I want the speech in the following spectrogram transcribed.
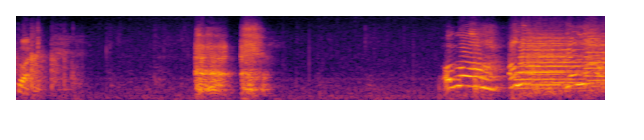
Tidak, Tuan. Allah! Allah! Ya Allah!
